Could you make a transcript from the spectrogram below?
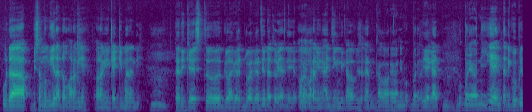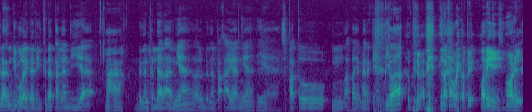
udah bisa mengira dong orangnya orang yang kayak gimana nih. Hmm. dari gestur gelagat gelagatnya udah kelihatan nih orang-orang yang anjing nih kalau misalkan kalau reuni bukber. Iya kan? Hmm. bukber reuni. Iya yang tadi gue bilang dimulai dari kedatangan dia ah ah. dengan kendaraannya lalu dengan pakaiannya. Iya. Sepatu hmm, apa ya mereknya? Pila. Bilang. pila KW tapi ori. Ori.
